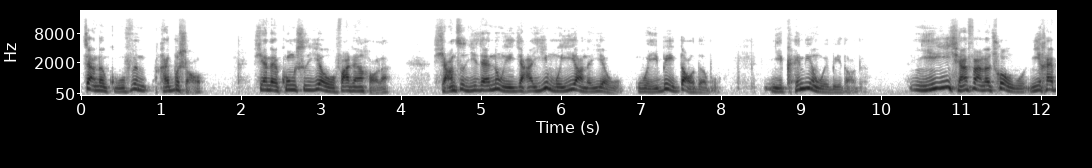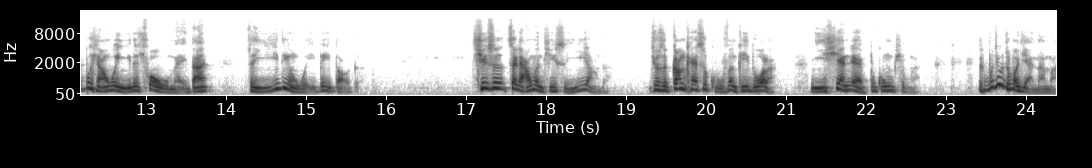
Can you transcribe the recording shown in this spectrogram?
占的股份还不少，现在公司业务发展好了，想自己再弄一家一模一样的业务，违背道德不？你肯定违背道德。你以前犯了错误，你还不想为你的错误买单，这一定违背道德。其实这俩问题是一样的，就是刚开始股份给多了，你现在不公平了，这不就这么简单吗？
